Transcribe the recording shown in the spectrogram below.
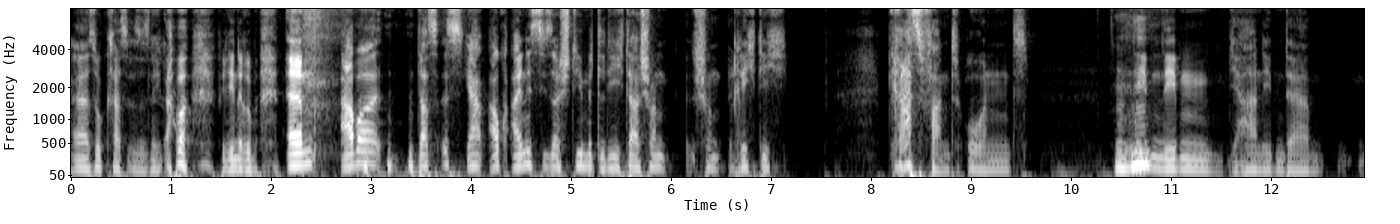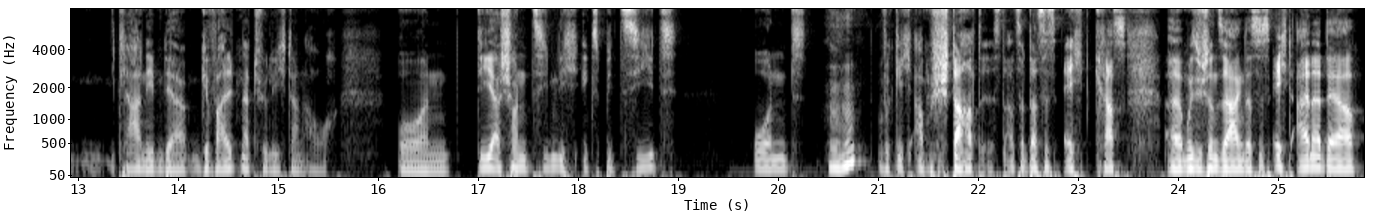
Ja, so krass ist es nicht, aber wir reden darüber. Ähm, aber das ist ja auch eines dieser Stilmittel, die ich da schon, schon richtig krass fand. Und mhm. neben, neben, ja, neben der, klar, neben der Gewalt natürlich dann auch. Und die ja schon ziemlich explizit und mhm. wirklich am Start ist. Also das ist echt krass, äh, muss ich schon sagen. Das ist echt einer der,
